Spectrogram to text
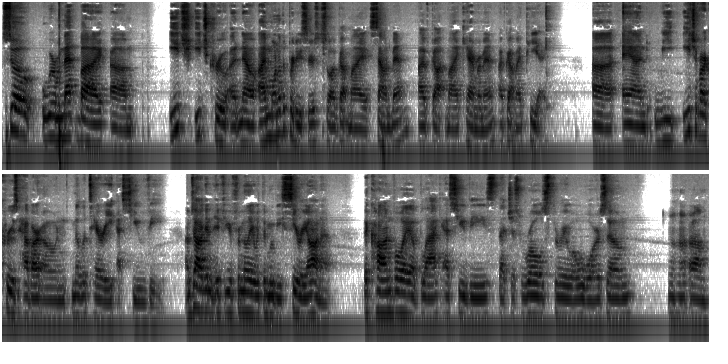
So we're met by um, each each crew. Uh, now I'm one of the producers, so I've got my sound man, I've got my cameraman, I've got my PA, uh, and we each of our crews have our own military SUV. I'm talking if you're familiar with the movie Syriana, the convoy of black SUVs that just rolls through a war zone. Uh-huh. Um,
